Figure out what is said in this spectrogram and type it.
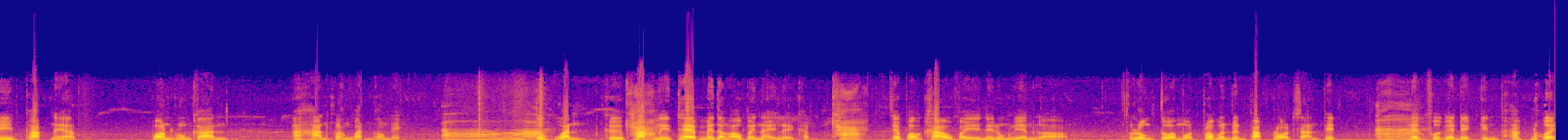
มีผักเนี่ยป้อนโครงการอาหารกลางวันของเด็กอ๋อ ทุกวันคือค่ะผักนี่แทบไม่ต้องเอาไปไหนเลยครับ ค่ะเฉพาะเข้าไปในโรงเรียนก็ลงตัวหมด เพราะมันเป็นผักปลอดสารพิษอ่าและฝึกให้เด็กกินผักด้วย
